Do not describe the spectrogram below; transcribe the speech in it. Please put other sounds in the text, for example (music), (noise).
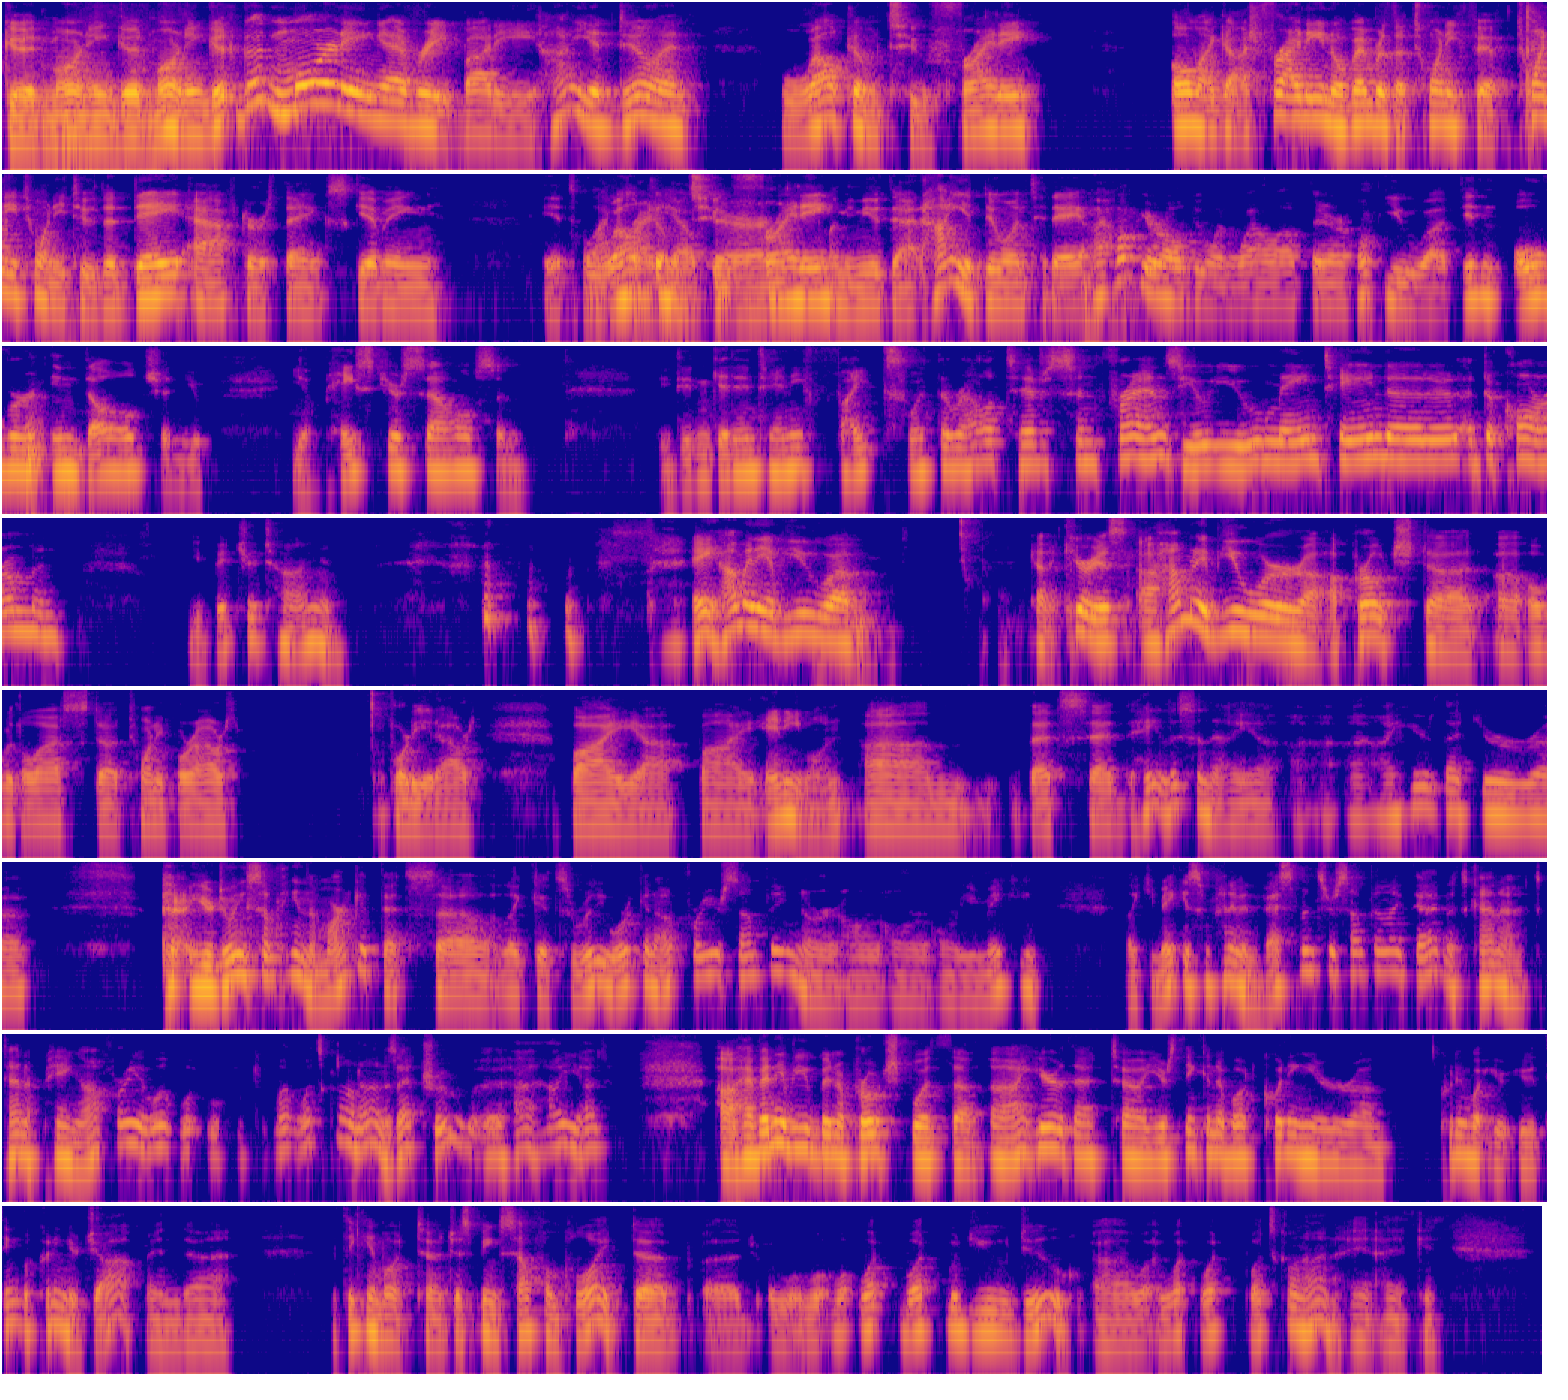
Good morning, good morning, good good morning, everybody. How you doing? Welcome to Friday. Oh my gosh, Friday, November the 25th, 2022, the day after Thanksgiving. It's Black Welcome Friday out to there. Friday. Let me mute that. How you doing today? I hope you're all doing well out there. Hope you uh, didn't overindulge and you you paced yourselves and you didn't get into any fights with the relatives and friends. You you maintained a, a decorum and you bit your tongue. And (laughs) hey, how many of you? Um, kind of curious. Uh, how many of you were uh, approached uh, uh over the last uh, 24 hours, 48 hours, by uh, by anyone um, that said, "Hey, listen, I I, I hear that you're." (clears throat) you're doing something in the market that's uh, like it's really working out for you or something or or or, or you making like you're making some kind of investments or something like that and it's kind of it's kind of paying off for you? What, what, what, what's going on? Is that true? Uh, how, how you uh, have any of you been approached with uh, uh i hear that uh, you're thinking about quitting your um, quitting what you you think about quitting your job and thinking about just being self-employed what, what what would you do? What what what's going on? I, I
